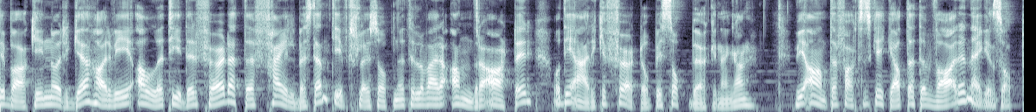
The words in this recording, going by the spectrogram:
Tilbake i Norge har vi i alle tider før dette feilbestemt giftsløysoppene til å være andre arter, og de er ikke ført opp i soppbøkene engang. Vi ante faktisk ikke at dette var en egen sopp.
